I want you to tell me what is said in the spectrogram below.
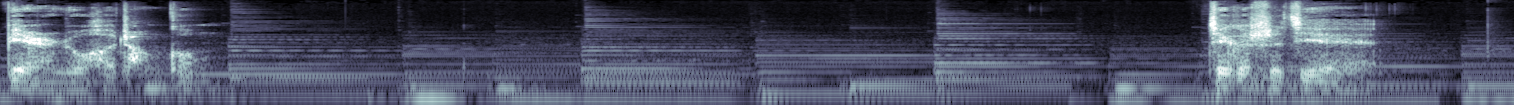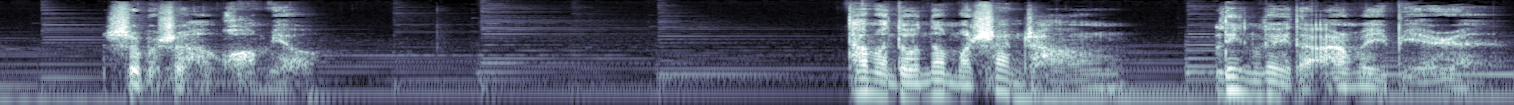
别人如何成功。这个世界是不是很荒谬？他们都那么擅长另类的安慰别人，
